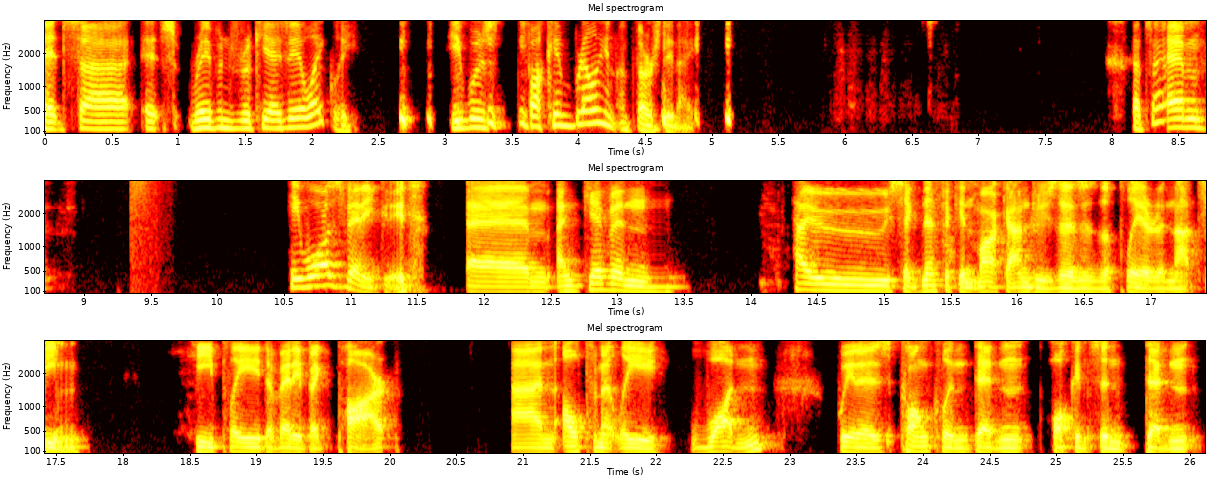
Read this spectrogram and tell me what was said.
It's uh it's Ravens rookie Isaiah Likely. He was fucking brilliant on Thursday night. That's it. Um, he was very good. Um, and given how significant Mark Andrews is as a player in that team, he played a very big part and ultimately won, whereas Conklin didn't, Hockenson didn't.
